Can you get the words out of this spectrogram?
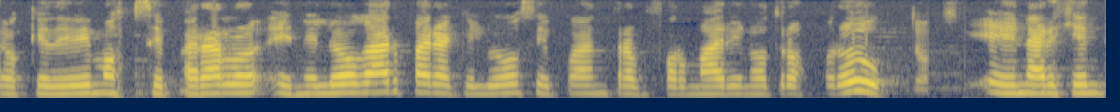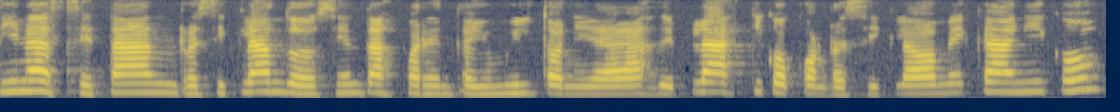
los que debemos separarlo en el hogar para que luego se puedan transformar en otros productos. En Argentina se están reciclando 241 mil toneladas de plástico con reciclado mecánico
